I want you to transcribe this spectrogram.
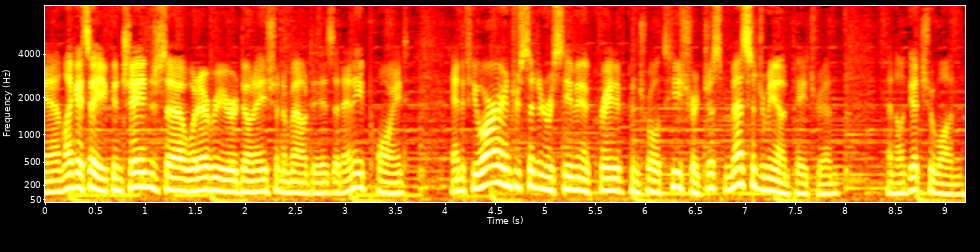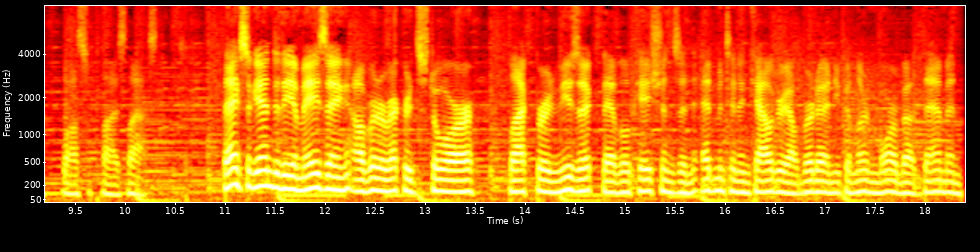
And like I say, you can change uh, whatever your donation amount is at any point. And if you are interested in receiving a Kreative Kontrol t shirt, just message me on Patreon and I'll get you one while supplies last. Thanks again to the amazing Alberta Record Store, Blackbird Music. They have locations in Edmonton and Calgary, Alberta, and you can learn more about them and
